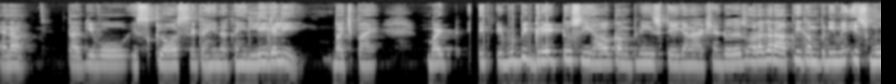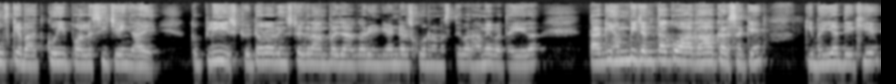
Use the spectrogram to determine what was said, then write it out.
है ना? ताकि वो इस क्लॉज से कहीं ना कहीं लीगली बच पाए। But it it would be great to see how companies take an action to this और अगर आपकी कंपनी में इस मूव के बाद कोई पॉलिसी चेंज आए तो प्लीज़ ट्विटर और इंस्टाग्राम पर जाकर इंडिया अंडर स्कोर नमस्ते पर हमें बताइएगा, ताकि हम भी जनता को आगाह कर सकें कि भैया देखिए,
